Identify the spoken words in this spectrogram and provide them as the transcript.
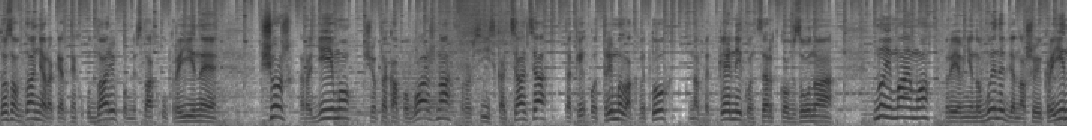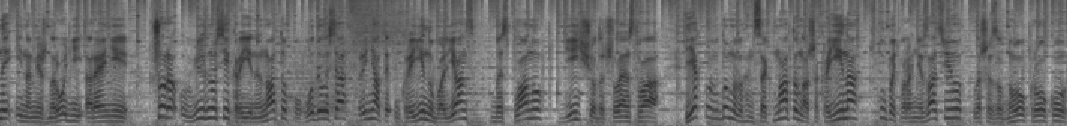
до завдання ракетних ударів по містах України. Що ж, радіємо, що така поважна російська цяця таки отримала квиток на пекельний концерт Ковзуна. Ну і маємо приємні новини для нашої країни і на міжнародній арені. Вчора у Вільнюсі країни НАТО погодилися прийняти Україну в альянс без плану дій щодо членства. Як повідомив генсек НАТО, наша країна вступить в організацію лише з одного кроку.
